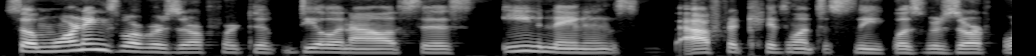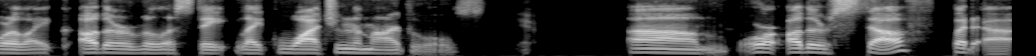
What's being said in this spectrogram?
So mornings were reserved for deal analysis. Evenings after kids went to sleep was reserved for like other real estate, like watching the modules. Yeah um, or other stuff. But uh,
